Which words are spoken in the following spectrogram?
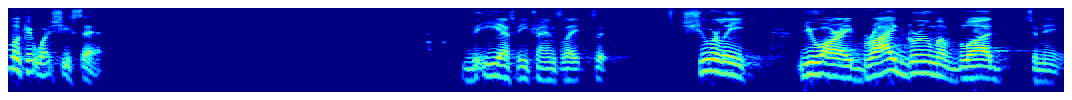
look at what she said. The ESV translates it Surely you are a bridegroom of blood to me.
